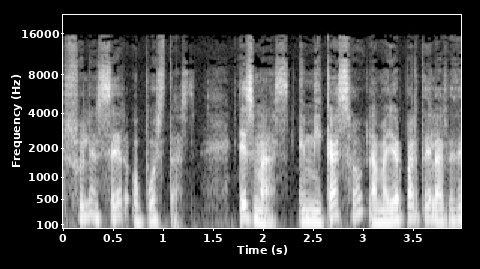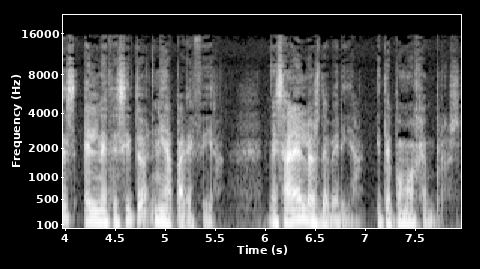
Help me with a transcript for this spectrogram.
suelen ser opuestas. Es más, en mi caso, la mayor parte de las veces el necesito ni aparecía. Me salen los debería. Y te pongo ejemplos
